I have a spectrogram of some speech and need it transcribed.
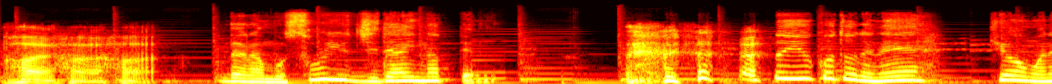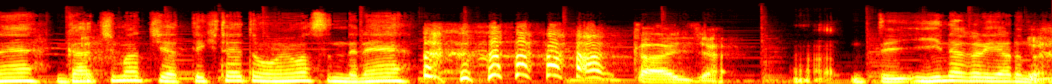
はいはいはだからもうそういう時代になってんの ということでね今日もねガチマッチやっていきたいと思いますんでねい。かわいいじゃん。って言いながらやるのよ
